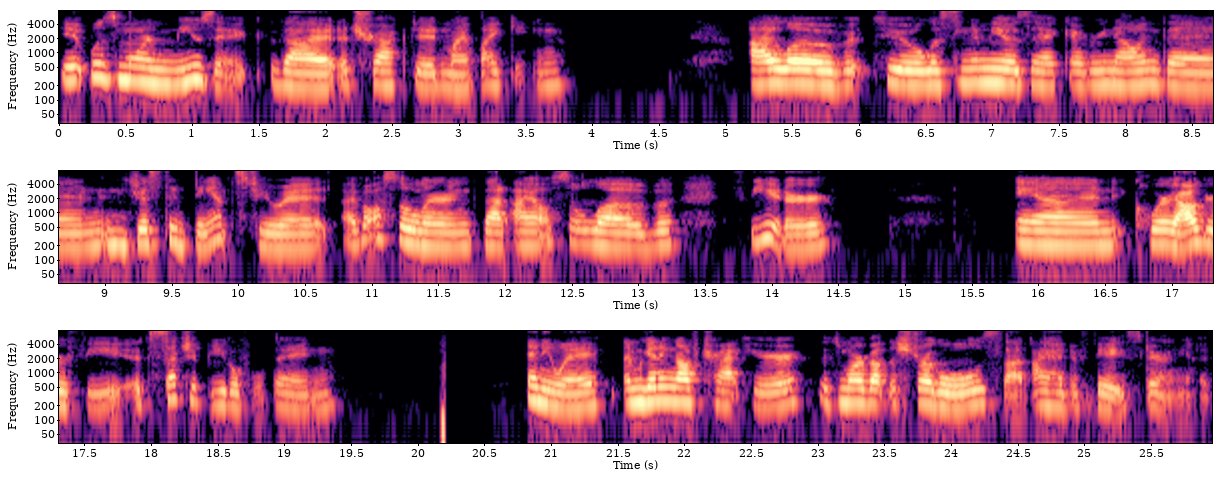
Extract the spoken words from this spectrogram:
it was more music that attracted my liking. I love to listen to music every now and then and just to dance to it. I've also learned that I also love theater and choreography. It's such a beautiful thing. Anyway, I'm getting off track here. It's more about the struggles that I had to face during it.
